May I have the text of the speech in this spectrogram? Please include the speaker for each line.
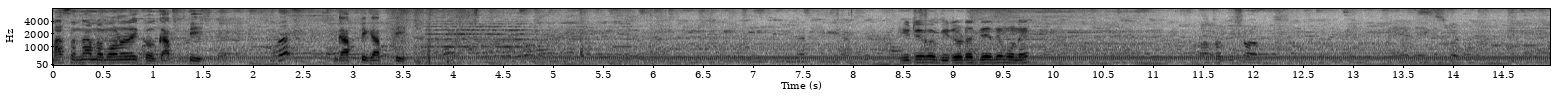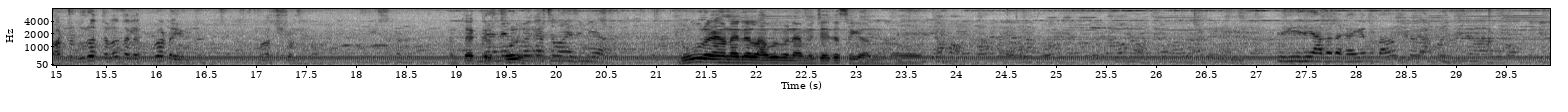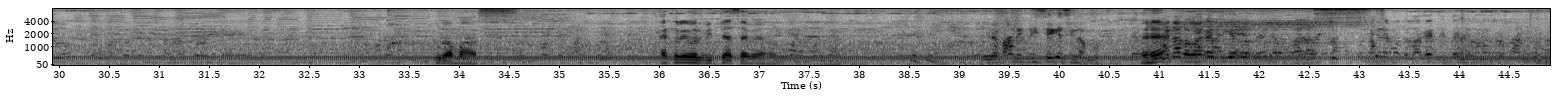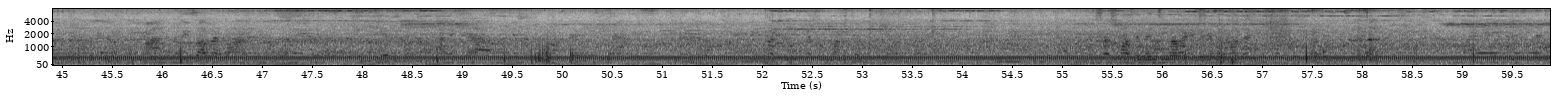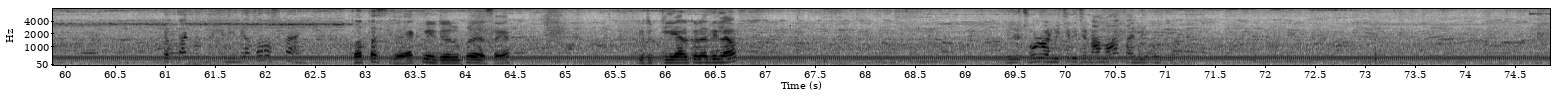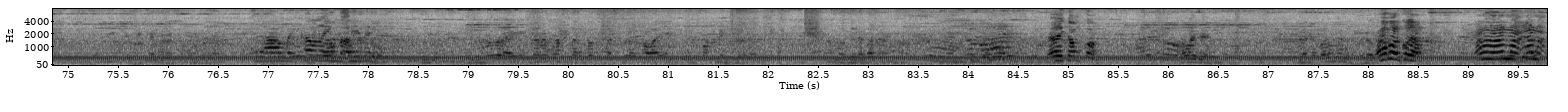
Speaker 1: মাছের নাম মনে রেখো গাপ্পি। গাপ্পি গাপ্পি। ইউটিউবে ভিডিওটা দিয়ে দিই মনে।
Speaker 2: দূরে
Speaker 1: এখন আইলে লাভ হবে না আমি যাইতেছি পুরা মাছ। এখন এবার বিতে আছে আমি এখন।
Speaker 2: পানি গেছিলাম।
Speaker 1: হ্যাঁ?
Speaker 2: লাগাই দিয়ে লাগাই মনে কত
Speaker 1: ছিল এক মিনিটের উপরে আছে গা। একটু ক্লিয়ার করে দিলাম।
Speaker 2: ছোড়া নিচে নিচে নামা, তাই আমি কাম কর আবার কর। আবার কর না না না না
